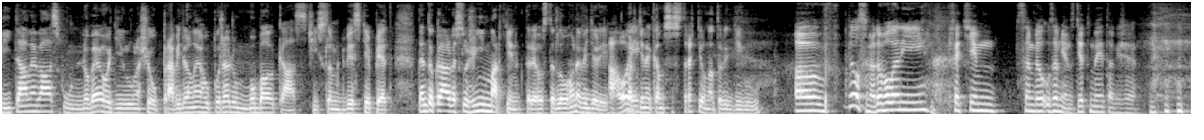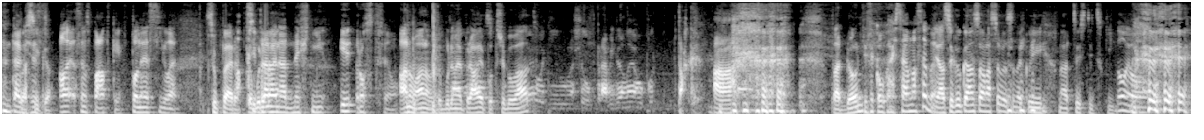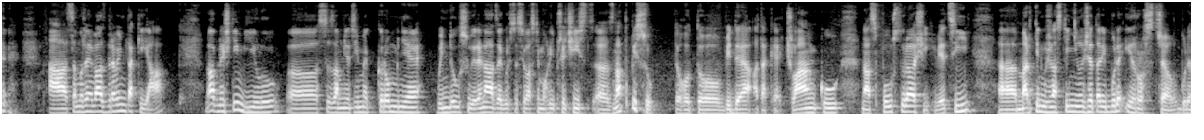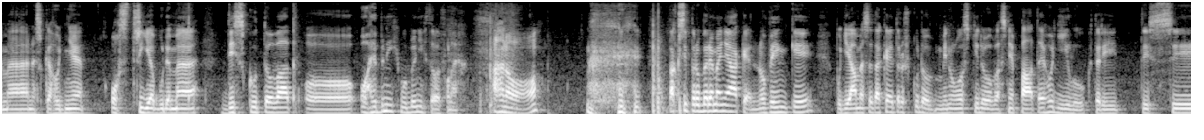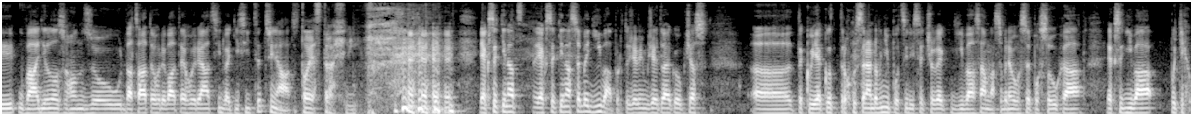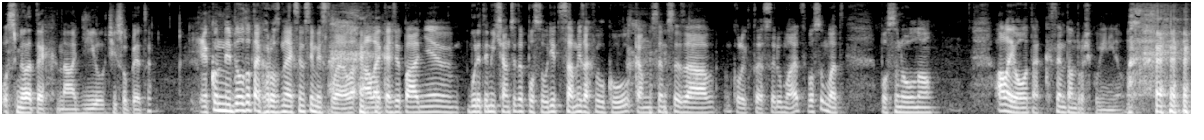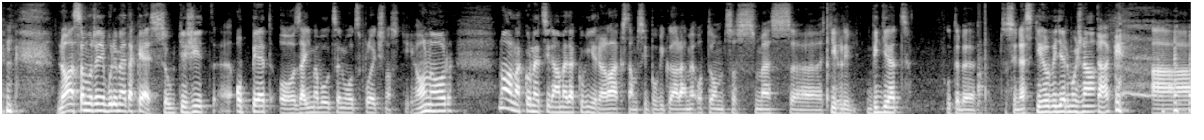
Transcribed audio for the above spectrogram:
Vítáme vás u nového dílu našeho pravidelného pořadu Mobilecast s číslem 205. Tentokrát ve složení Martin, kterého jste dlouho neviděli. Ahoj. Martine, kam se ztratil na tolik dílů? Uh, byl jsem na dovolený, předtím jsem byl uzemněn s dětmi, takže, takže Klasika. ale jsem zpátky v plné síle Super. a připraven na dnešní i rozstřel. Ano, ano, to budeme právě potřebovat. Tak. A... Pardon. Ty se koukáš sám na sebe. Já se koukám sám na sebe, jsem takový narcistický. No jo. A samozřejmě vás zdravím taky já. No a v dnešním dílu uh, se zaměříme kromě Windowsu 11, jak už jste si vlastně mohli přečíst uh, z nadpisu tohoto videa a také článku, na spoustu dalších věcí. Uh, Martin už nastínil, že tady bude i rozstřel. Budeme dneska hodně ostří a budeme diskutovat o ohebných mobilních telefonech. Ano, Pak si probereme nějaké novinky, podíváme se také trošku do minulosti, do vlastně pátého dílu, který ty si uváděl s Honzou 29.11.2013. to je strašný. jak, se ti na, jak se ti na sebe dívá, protože vím, že je to jako občas uh, takový jako trochu srandovní pocit, když se člověk dívá sám na sebe nebo se poslouchá. Jak se dívá po těch osmi letech na díl číslo 5? Jako nebylo to tak hrozné, jak jsem si myslel, ale každopádně budete mít šanci to posoudit sami za chvilku, kam jsem se za, kolik to je, 7 let, 8 let posunul, no. Ale jo, tak jsem tam trošku jiný, no. No a samozřejmě budeme také soutěžit eh, opět o zajímavou cenu od společnosti Honor. No a nakonec si dáme takový relax, tam si povykládáme o tom, co jsme eh, stihli vidět, u tebe, co si nestihl vidět možná. Tak. A,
